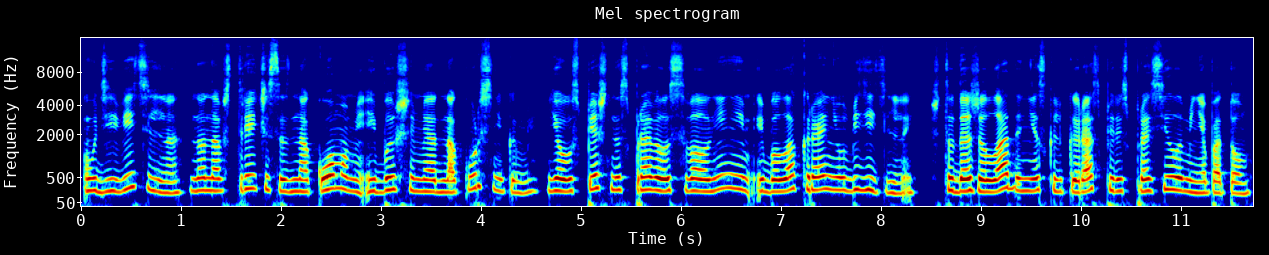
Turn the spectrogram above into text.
Удивительно, но на встрече со знакомыми и бывшими однокурсниками я успешно справилась с волнением и была крайне убедительной, что даже Лада несколько раз переспросила меня потом,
